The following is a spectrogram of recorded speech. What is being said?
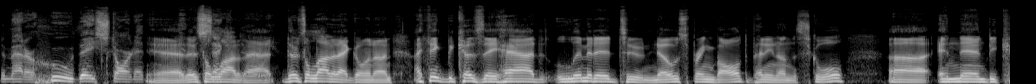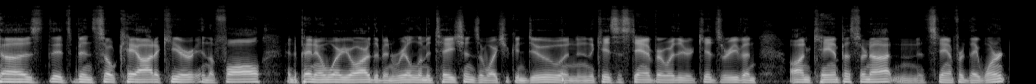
no matter who they start at. Yeah, there's the a lot of that. There's a lot of that going on. I think because they had limited to no spring ball, depending on the school, uh, and then because it's been so chaotic here in the fall, and depending on where you are, there've been real limitations on what you can do. And in the case of Stanford, whether your kids are even on campus or not, and at Stanford they weren't.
